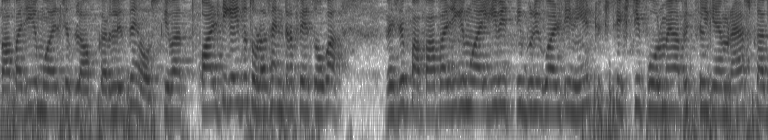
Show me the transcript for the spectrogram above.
पापा जी के मोबाइल से ब्लॉग कर लेते हैं, उसके बाद क्वालिटी का ही तो थोड़ा सा इंटरफेस होगा। वैसे पापा जी के मोबाइल की भी इतनी बुरी क्वालिटी नहीं है sixty four mega pixel camera है, उसका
